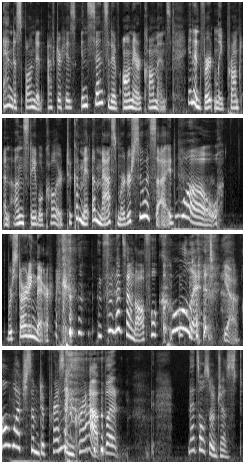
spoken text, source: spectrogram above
and despondent after his insensitive on air comments inadvertently prompt an unstable caller to commit a mass murder suicide. Whoa. We're starting there. Doesn't that sound awful? Cool it. Yeah. I'll watch some depressing crap, but that's also just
